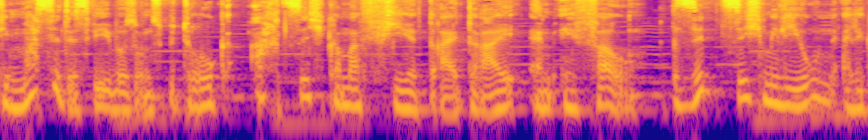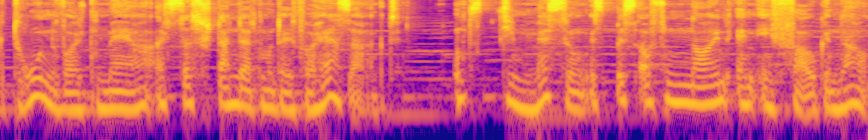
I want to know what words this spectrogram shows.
Die Masse des Webosons betrug 80,433 MeV, 70 Millionen Elektronenvolt mehr als das Standardmodell vorhersagt. Und die Messung ist bis auf 9 MeV genau.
